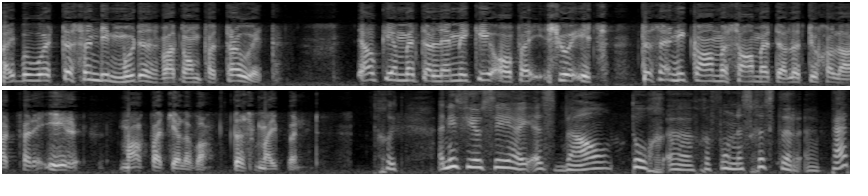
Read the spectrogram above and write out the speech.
Hy behoort tussen die moeders wat hom vertrou het. Elkeen met 'n lemmetjie of so iets tussen in die kamer saam met hulle toegelaat vir 'n uur maak wat jy wil. Dis my punt. Goed. En net vir jou sê hy is wel tog uh, gefonnis gister uh, Pat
